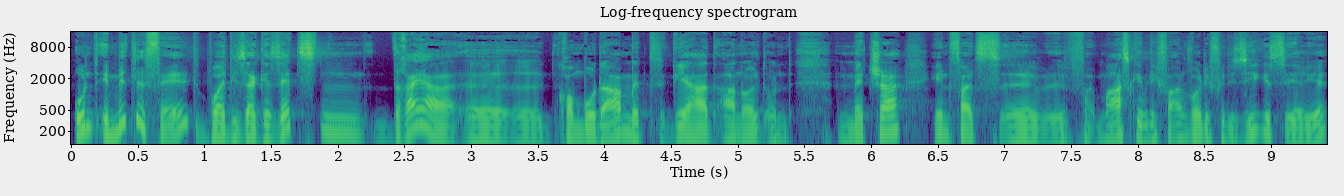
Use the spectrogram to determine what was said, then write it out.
Und im Mittelfeld, wo er dieser gesetzten Dreier-Kombo äh, da mit Gerhard, Arnold und Metscher, jedenfalls äh, maßgeblich verantwortlich für die Siegesserie,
